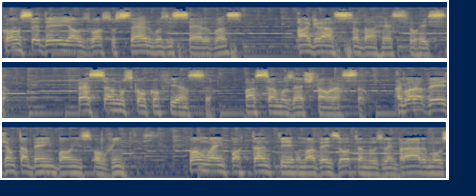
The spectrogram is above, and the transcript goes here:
concedei aos vossos servos e servas a graça da ressurreição. Peçamos com confiança façamos esta oração. Agora vejam também, bons ouvintes, como é importante, uma vez outra, nos lembrarmos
